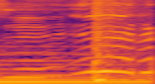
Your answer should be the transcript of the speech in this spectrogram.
Georgia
